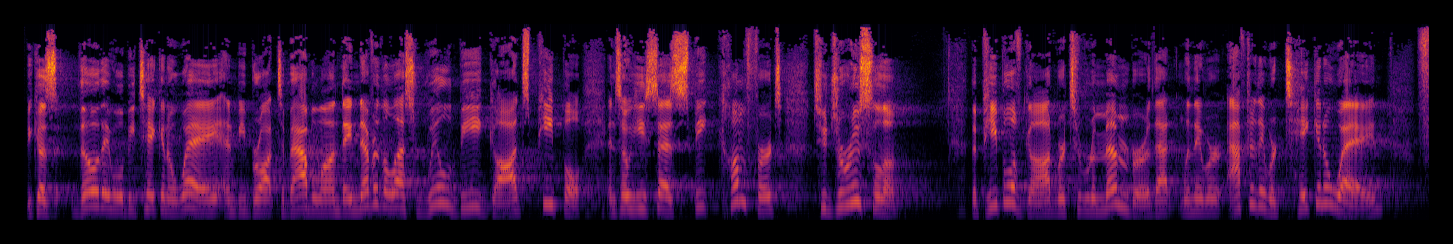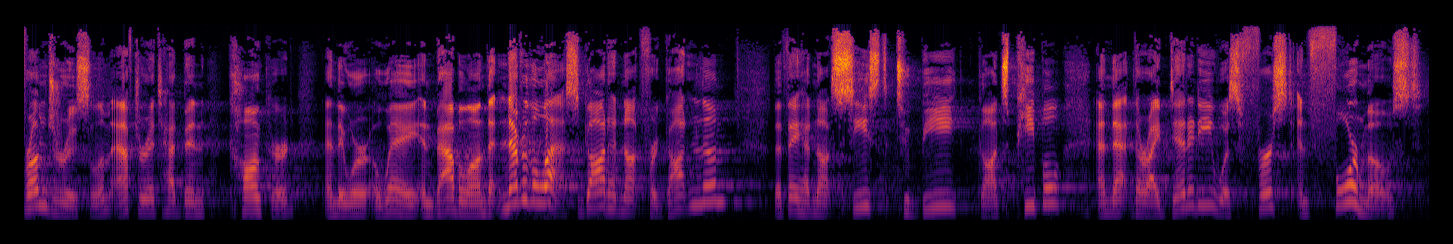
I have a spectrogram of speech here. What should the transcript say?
Because though they will be taken away and be brought to Babylon, they nevertheless will be God's people. And so he says, Speak comfort to Jerusalem. The people of God were to remember that when they were, after they were taken away from Jerusalem, after it had been conquered and they were away in Babylon, that nevertheless God had not forgotten them, that they had not ceased to be God's people, and that their identity was first and foremost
